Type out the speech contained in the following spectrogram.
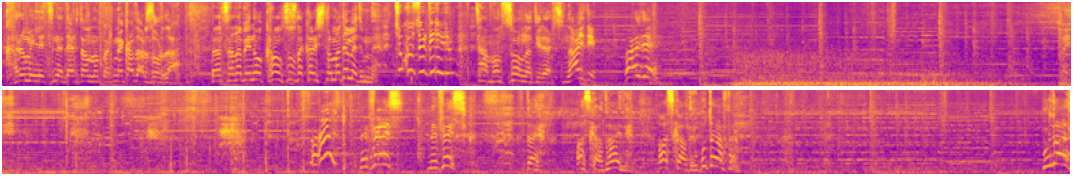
bu karı milletine dert anlatmak ne kadar zor da. Ben sana beni o kansızla karıştırma demedim mi? Çok özür dilerim. Tamam sonra dilersin. Haydi. Haydi. Nefes! Nefes! Dayan. Az kaldı haydi. Az kaldı. Bu taraftan. Buradan!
